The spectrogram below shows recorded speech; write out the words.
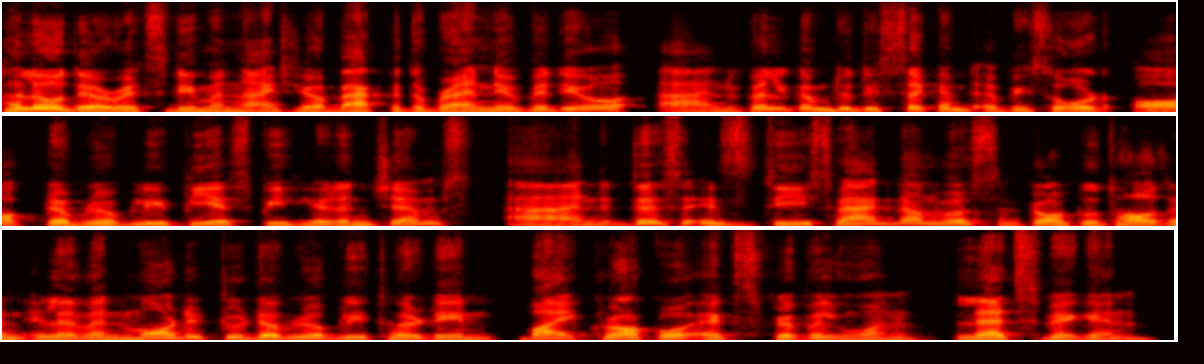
Hello there, it's Demon Knight here back with a brand new video and welcome to the second episode of WWE PSP Hidden Gems and this is the SmackDown vs. Raw 2011 modded to WWE 13 by Croco X Triple One. Let's begin.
